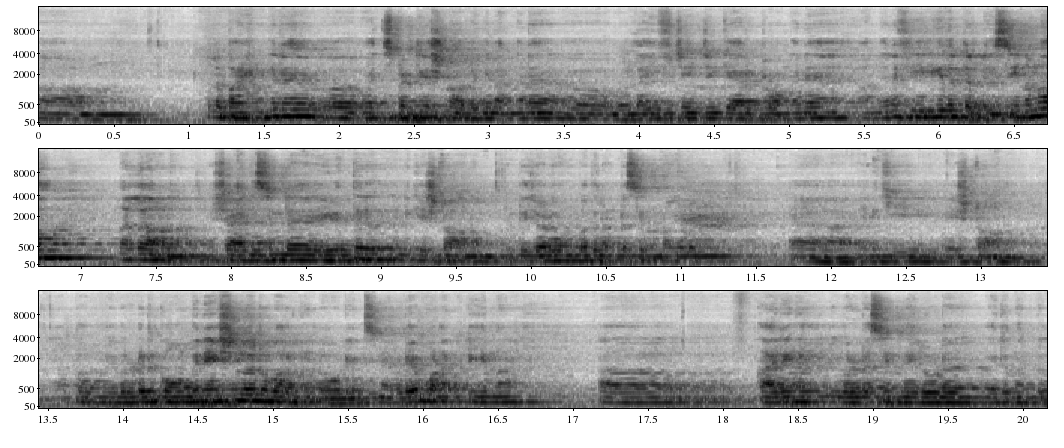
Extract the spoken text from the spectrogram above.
ആം, ഭയങ്കര എക്സ്പെക്ടേഷനോ അല്ലെങ്കിൽ അങ്ങനെ ലൈഫ് ചേഞ്ചിങ് ക്യാരക്ടറോ അങ്ങനെ അങ്ങനെ ഫീൽ ചെയ്തിട്ടുണ്ട് ഈ സിനിമ നല്ലതാണ്. ഷാരിസിന്റെ എഴുത്ത് എനിക്ക് ഇഷ്ടമാണ് ഡിജോയുടെ മുമ്പത്തെ രണ്ട് സിനിമകളും എനിക്ക് ഇഷ്ടമാണ്. അപ്പം ഇവരുടെ ഒരു കോമ്പിനേഷനിൽ ഒരു വർക്ക് ഉണ്ട്. ഓഡിയൻസിനെ എവിടെയോ കണക്ട് ചെയ്യുന്ന കാര്യങ്ങൾ ഇവരുടെ സിനിമയിലൂടെ വരുന്നുണ്ട്.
